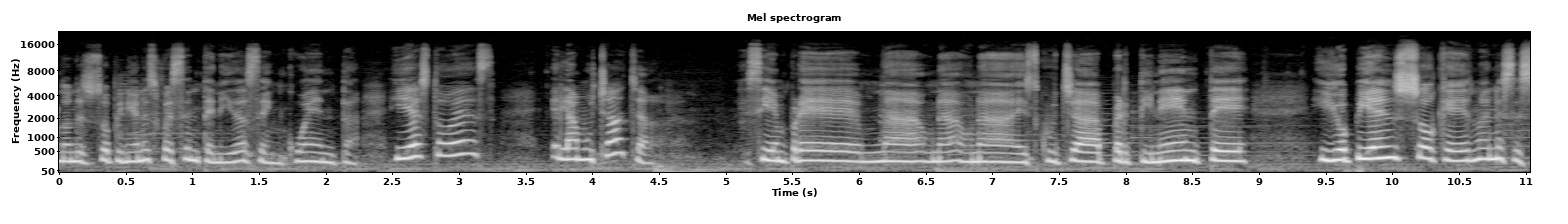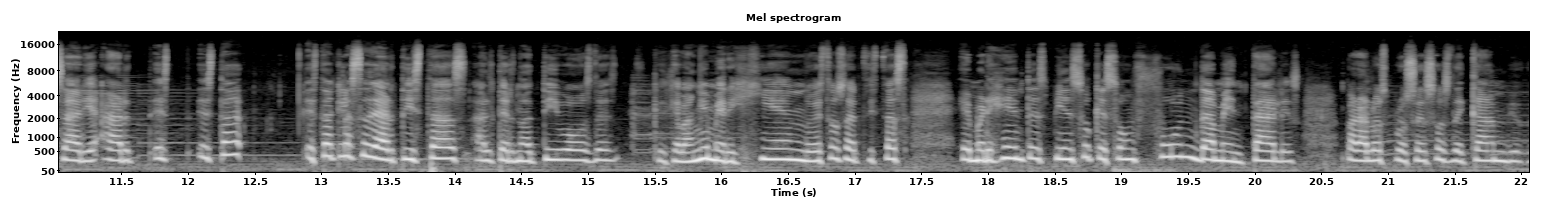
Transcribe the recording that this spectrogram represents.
donde sus opiniones fuesen tenidas en cuenta. Y esto es la muchacha. Siempre una, una, escucha pertinente y yo pienso que es más necesaria. Esta, esta clase de artistas alternativos que, que, van emergiendo, estos artistas emergentes, pienso que son fundamentales para los procesos de cambio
